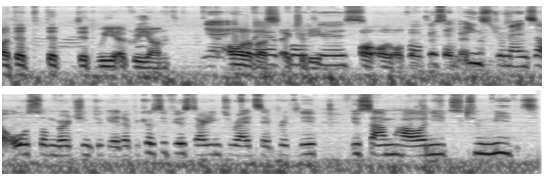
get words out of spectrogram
or that that that we agree on. Yeah all of us actually. vocals, all, all, all vocals and instruments are also merging together because if you're starting to write separately you somehow need to meet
